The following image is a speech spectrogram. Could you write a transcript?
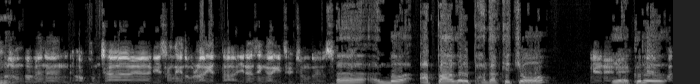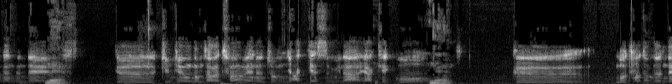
음. 정도면은, 어, 검찰이 상당히 놀라겠다, 이런 생각이 들 정도였습니다. 어, 뭐 압박을 받았겠죠. 네네. 예, 그래- 받았는데, 네. 그, 김지훈 검사가 처음에는 좀 약했습니다. 약했고, 네. 그, 뭐, 저도 근데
